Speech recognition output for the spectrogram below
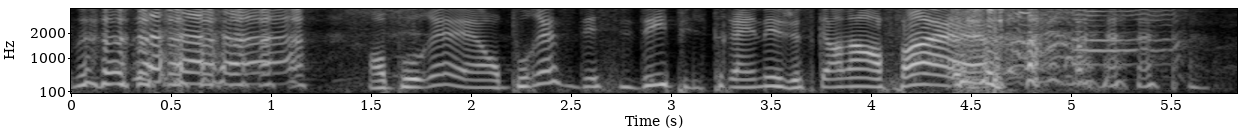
On pourrait, on pourrait se décider puis le traîner jusqu'en enfer.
